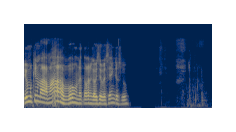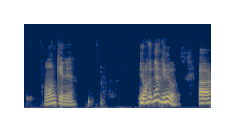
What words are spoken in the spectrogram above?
dia mungkin marah-marah bro ngeliat orang nggak bisa bahasa Inggris bro. Mungkin ya. Ya maksudnya gini loh. Eh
